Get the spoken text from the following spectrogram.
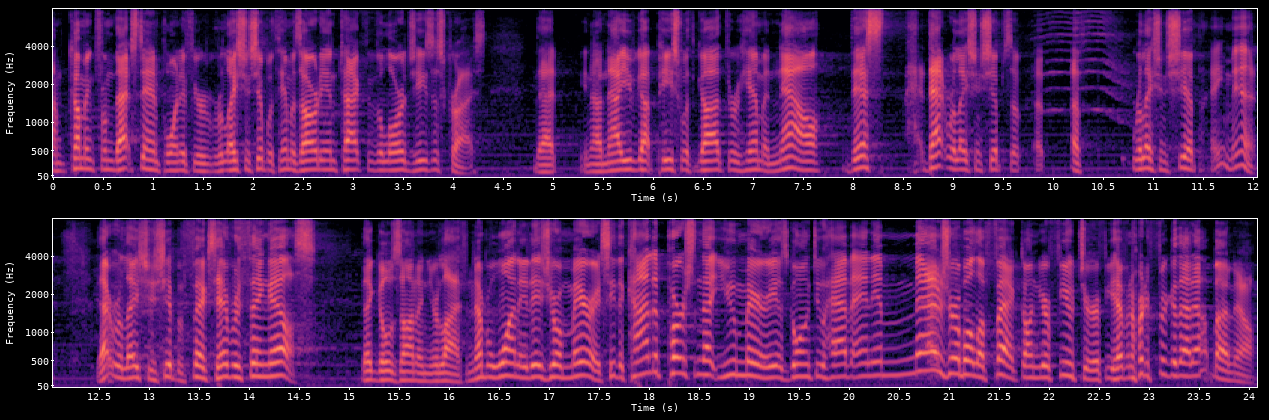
I'm coming from that standpoint. If your relationship with Him is already intact through the Lord Jesus Christ, that you know now you've got peace with God through Him, and now this that relationship's a, a, a relationship. Amen. That relationship affects everything else that goes on in your life. Number one, it is your marriage. See, the kind of person that you marry is going to have an immeasurable effect on your future if you haven't already figured that out by now.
